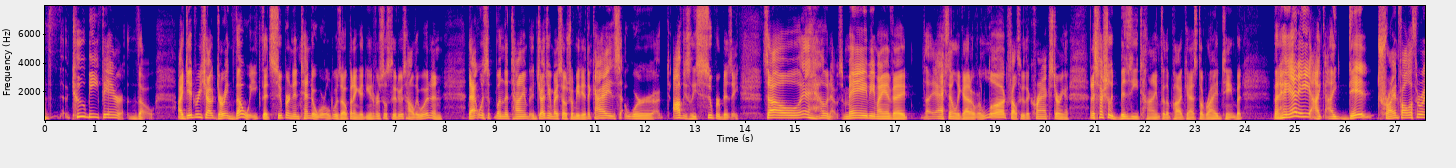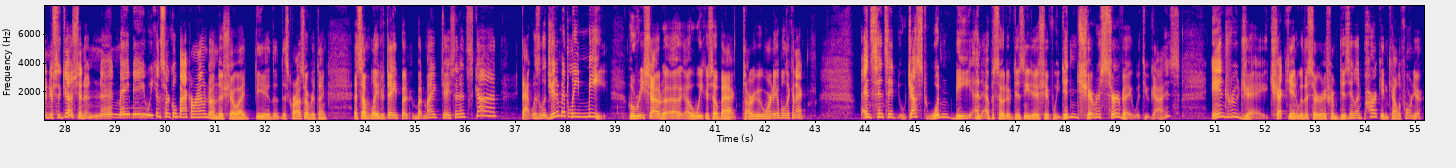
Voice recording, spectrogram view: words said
to be fair, though, I did reach out during the week that Super Nintendo World was opening at Universal Studios Hollywood, and that was when the time, judging by social media, the guys were obviously super busy. So eh, who knows? Maybe my invite I accidentally got overlooked, fell through the cracks during a, an especially busy time for the podcast, the Ride Team. But but hey, Eddie, I, I did try and follow through on your suggestion, and, and maybe we can circle back around on this show idea, this crossover thing, at some later date. But but Mike, Jason, and Scott, that was legitimately me who reached out a, a week or so back. Sorry we weren't able to connect. And since it just wouldn't be an episode of Disney Dish if we didn't share a survey with you guys, Andrew J. checked in with a survey from Disneyland Park in California,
